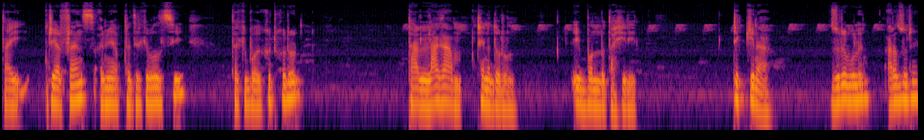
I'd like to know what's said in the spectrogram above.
তাই ডিয়ার ফ্রেন্ডস আমি আপনাদেরকে বলছি, তাকে বয়কট করুন, তার লাগাম টেনে ধরুন। এই বন্ড তাহিরির ঠিক কিনা? জোরে বলেন আরও জোরে।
